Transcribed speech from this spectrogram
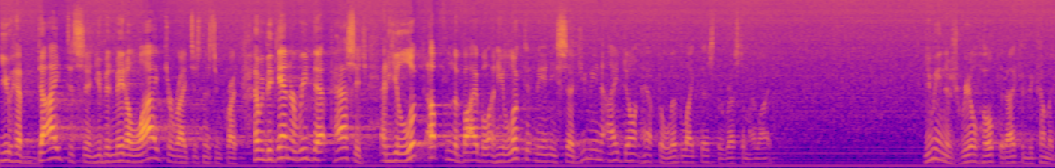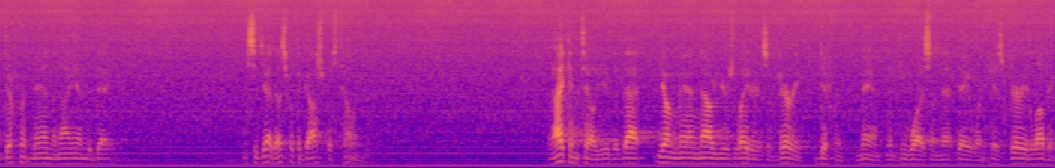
You have died to sin, you've been made alive to righteousness in Christ. And we began to read that passage. And he looked up from the Bible and he looked at me and he said, You mean I don't have to live like this the rest of my life? You mean there's real hope that I can become a different man than I am today? I said, Yeah, that's what the gospel's telling me. And I can tell you that that young man now years later is a very different man than he was on that day when his very loving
